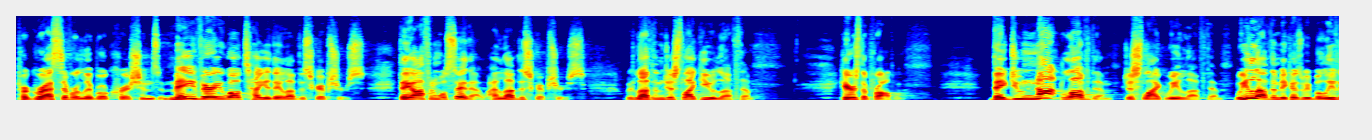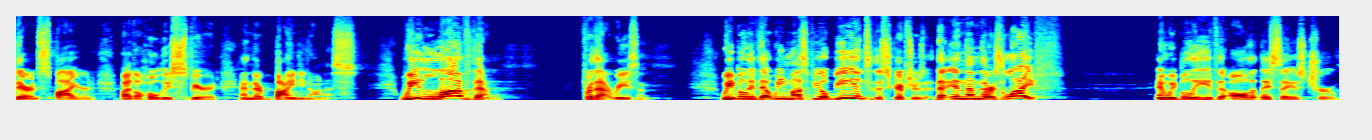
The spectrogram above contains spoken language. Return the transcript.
Progressive or liberal Christians may very well tell you they love the scriptures. They often will say that. I love the scriptures. We love them just like you love them. Here's the problem they do not love them just like we love them. We love them because we believe they're inspired by the Holy Spirit and they're binding on us. We love them for that reason. We believe that we must be obedient to the scriptures, that in them there's life. And we believe that all that they say is true.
